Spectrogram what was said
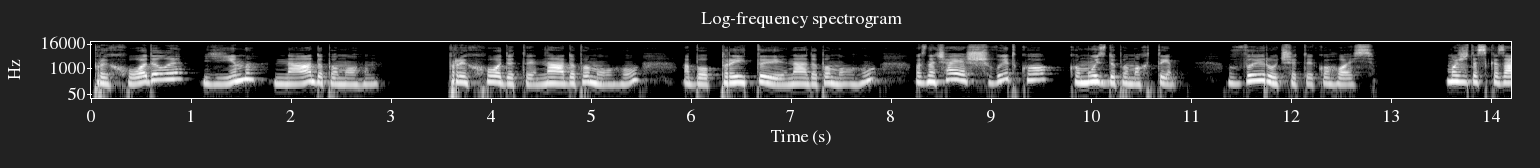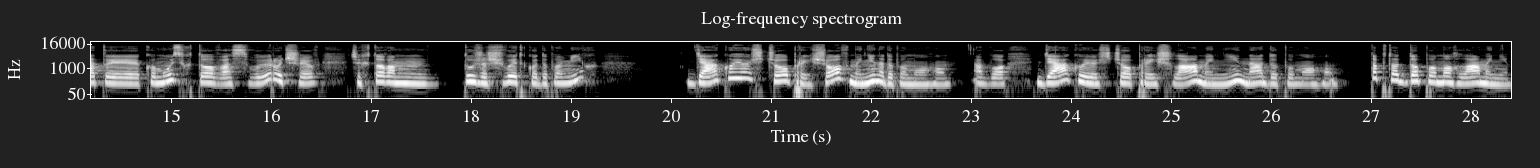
приходили їм на допомогу. Приходити на допомогу або прийти на допомогу означає швидко комусь допомогти, виручити когось. Можете сказати комусь, хто вас виручив, чи хто вам дуже швидко допоміг. Дякую, що прийшов мені на допомогу. Або дякую, що прийшла мені на допомогу. Тобто допомогла мені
